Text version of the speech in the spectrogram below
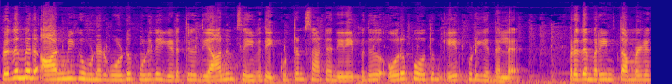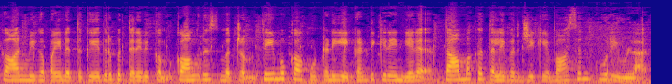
பிரதமர் ஆன்மீக உணர்வோடு புனித இடத்தில் தியானம் செய்வதை குற்றம் சாட்ட நினைப்பது ஒருபோதும் ஏற்புடையதல்ல. பிரதமரின் தமிழக ஆன்மீக பயணத்துக்கு எதிர்ப்பு தெரிவிக்கும் காங்கிரஸ் மற்றும் திமுக கூட்டணியை கண்டிக்கிறேன் என தமாக தலைவர் ஜி கே வாசன் கூறியுள்ளார்.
